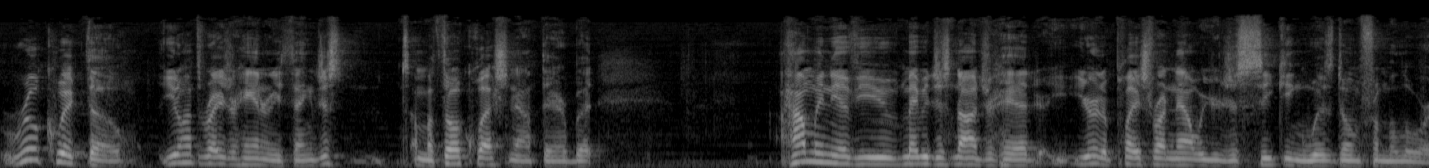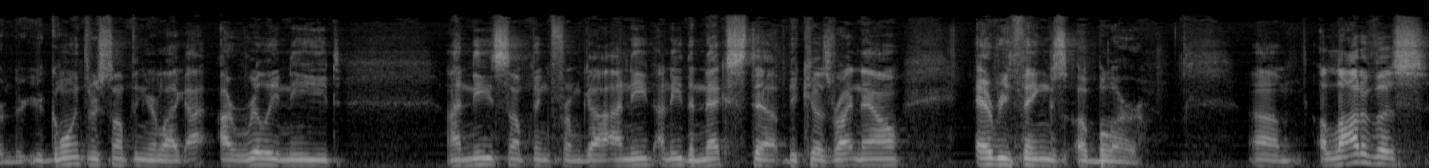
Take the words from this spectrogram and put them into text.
real quick though, you don't have to raise your hand or anything. Just I'm gonna throw a question out there, but how many of you maybe just nod your head? You're at a place right now where you're just seeking wisdom from the Lord. You're going through something. You're like, I, I really need, I need something from God. I need, I need the next step because right now, everything's a blur. Um, a lot of us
